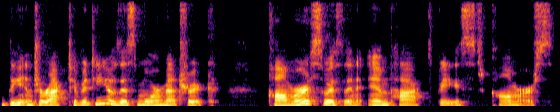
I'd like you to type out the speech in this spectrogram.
the interactivity of this more metric commerce with an impact based commerce.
